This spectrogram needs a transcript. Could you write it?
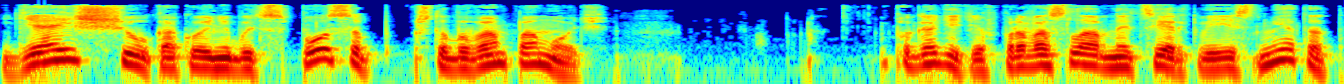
Я ищу какой-нибудь способ, чтобы вам помочь. Погодите, в православной церкви есть метод.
